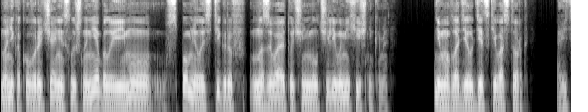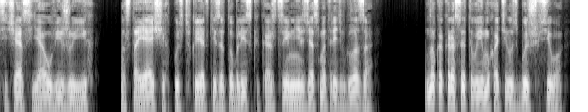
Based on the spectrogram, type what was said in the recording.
но никакого рычания слышно не было, и ему вспомнилось, тигров называют очень молчаливыми хищниками. Им овладел детский восторг. А ведь сейчас я увижу их, настоящих, пусть в клетке, зато близко, кажется, им нельзя смотреть в глаза. Но как раз этого ему хотелось больше всего —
